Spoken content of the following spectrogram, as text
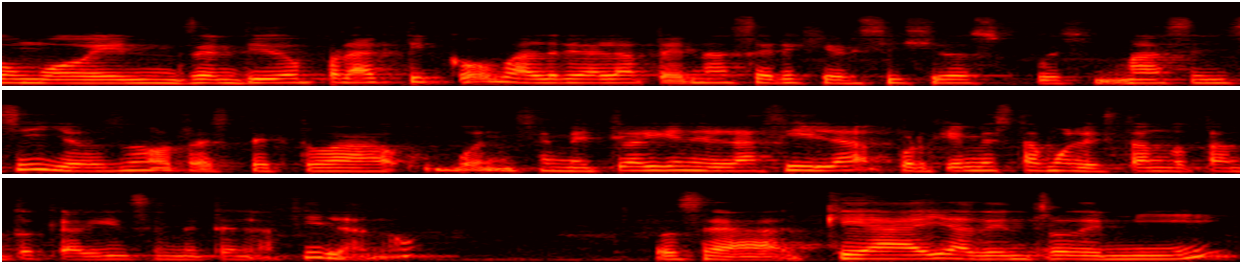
como en sentido práctico, valdría la pena hacer ejercicios pues más sencillos, ¿no? Respecto a, bueno, se metió alguien en la fila, ¿por qué me está molestando tanto que alguien se meta en la fila, ¿no? O sea, ¿qué hay adentro de mí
